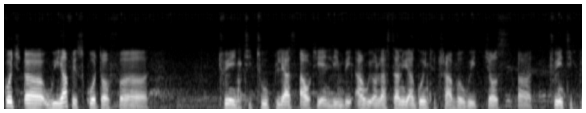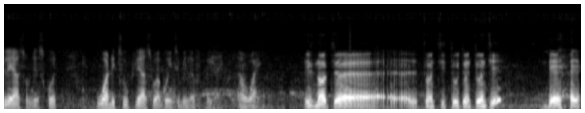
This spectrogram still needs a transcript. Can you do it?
Coach, uh, we have a squad of 22 players out here in Limbe, and we understand we are going to travel with just 20 players from the squad. Who are the two players who are going to be left behind, and why? It's not uh, 22, 20. The,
